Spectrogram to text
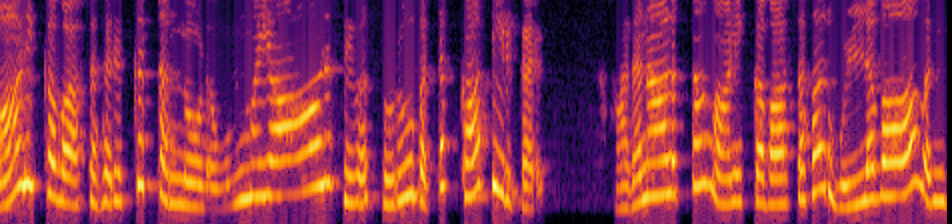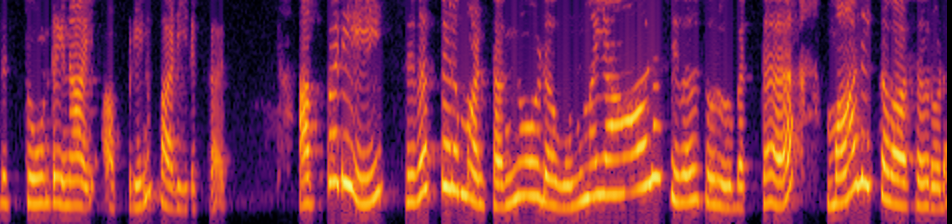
மாணிக்க வாசகருக்கு தன்னோட உண்மையான சிவஸ்வரூபத்தை காட்டியிருக்காரு. அதனால தான் மாணிக்க வாசகர் உள்ளவா வந்து தோன்றினாய் அப்படின்னு பாடியிருக்காரு. அப்படி சிவபெருமான் தன்னோட உண்மையான சிவஸ்வரூபத்தை மாணிக்க வாசகரோட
